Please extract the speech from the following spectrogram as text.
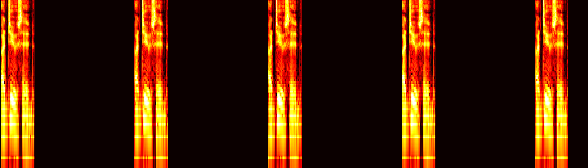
adduced adduced adduced adduced adduced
